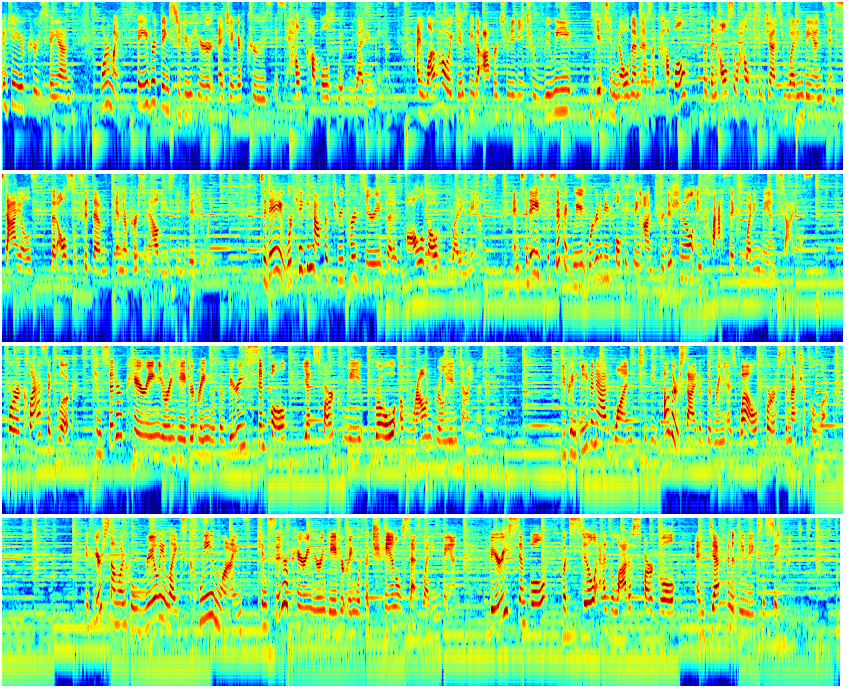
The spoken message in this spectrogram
Hi JF Kruse fans. One of my favorite things to do here at JF Kruse is to help couples with wedding bands. I love how it gives me the opportunity to really get to know them as a couple, but then also help suggest wedding bands and styles that also fit them and their personalities individually. Today, we're kicking off a three-part series that is all about wedding bands. And today, specifically, we're gonna be focusing on traditional and classic wedding band styles. For a classic look, Consider pairing your engagement ring with a very simple yet sparkly row of round brilliant diamonds. You can even add one to the other side of the ring as well for a symmetrical look. If you're someone who really likes clean lines, consider pairing your engagement ring with a channel set wedding band. Very simple, but still adds a lot of sparkle and definitely makes a statement.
